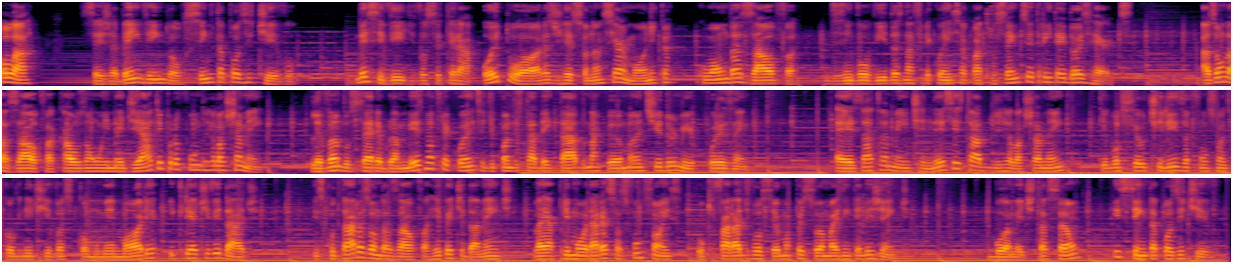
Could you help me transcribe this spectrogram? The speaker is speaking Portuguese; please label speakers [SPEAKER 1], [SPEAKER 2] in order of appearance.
[SPEAKER 1] Olá, seja bem-vindo ao Sinta Positivo. Nesse vídeo você terá 8 horas de ressonância harmônica com ondas alfa, desenvolvidas na frequência 432 Hz. As ondas alfa causam um imediato e profundo relaxamento, levando o cérebro à mesma frequência de quando está deitado na cama antes de dormir, por exemplo. É exatamente nesse estado de relaxamento que você utiliza funções cognitivas como memória e criatividade, Escutar as ondas alfa repetidamente vai aprimorar essas funções, o que fará de você uma pessoa mais inteligente. Boa meditação e sinta positivo.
